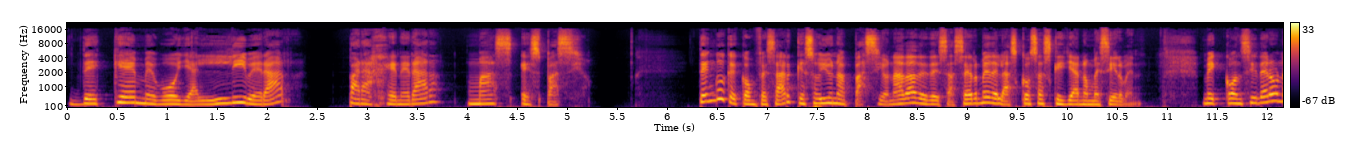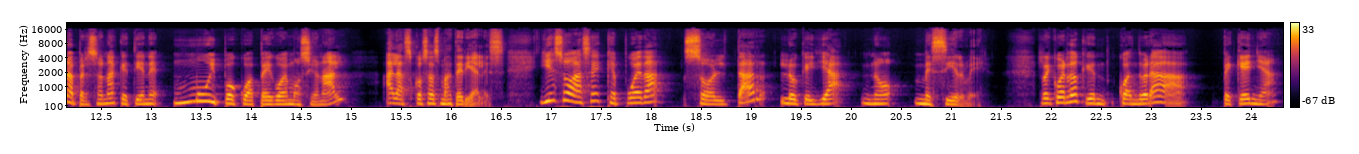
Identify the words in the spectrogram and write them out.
¿De qué me voy a liberar para generar más espacio? Tengo que confesar que soy una apasionada de deshacerme de las cosas que ya no me sirven. Me considero una persona que tiene muy poco apego emocional a las cosas materiales y eso hace que pueda soltar lo que ya no me sirve. Recuerdo que cuando era pequeña,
